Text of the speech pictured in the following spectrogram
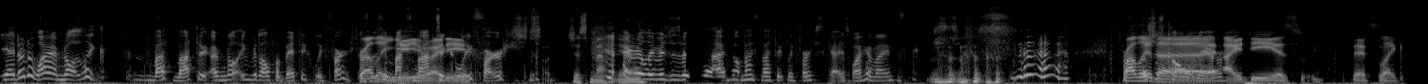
Yeah, I don't know why I'm not like mathematic. I'm not even alphabetically first. Probably I'm you, mathematically UID. first. Oh, just math. I really was just. I'm not mathematically first, guys. Why am I in first? It's probably Let's just call it the. ID is it's like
